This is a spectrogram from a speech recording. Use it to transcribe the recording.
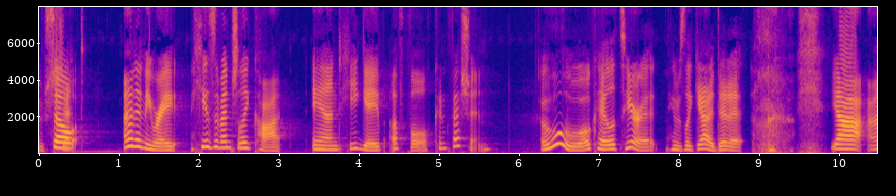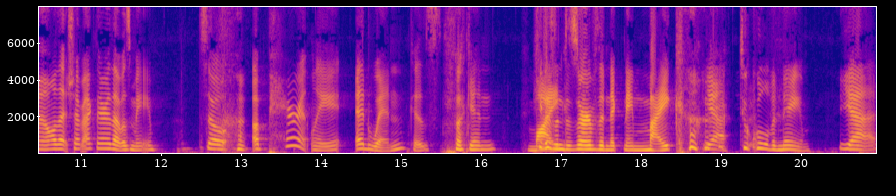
Oh, So, shit. at any rate, he's eventually caught, and he gave a full confession. Oh, okay, let's hear it. He was like, "Yeah, I did it." Yeah, and all that shit back there, that was me. So, apparently, Edwin, because fucking. He doesn't deserve the nickname Mike. yeah, too cool of a name. yeah.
